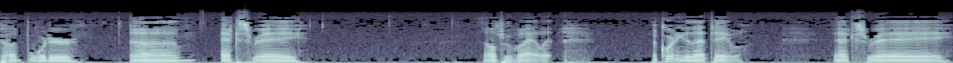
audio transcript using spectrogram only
call it border um, X-ray ultraviolet according to that table. X-ray,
